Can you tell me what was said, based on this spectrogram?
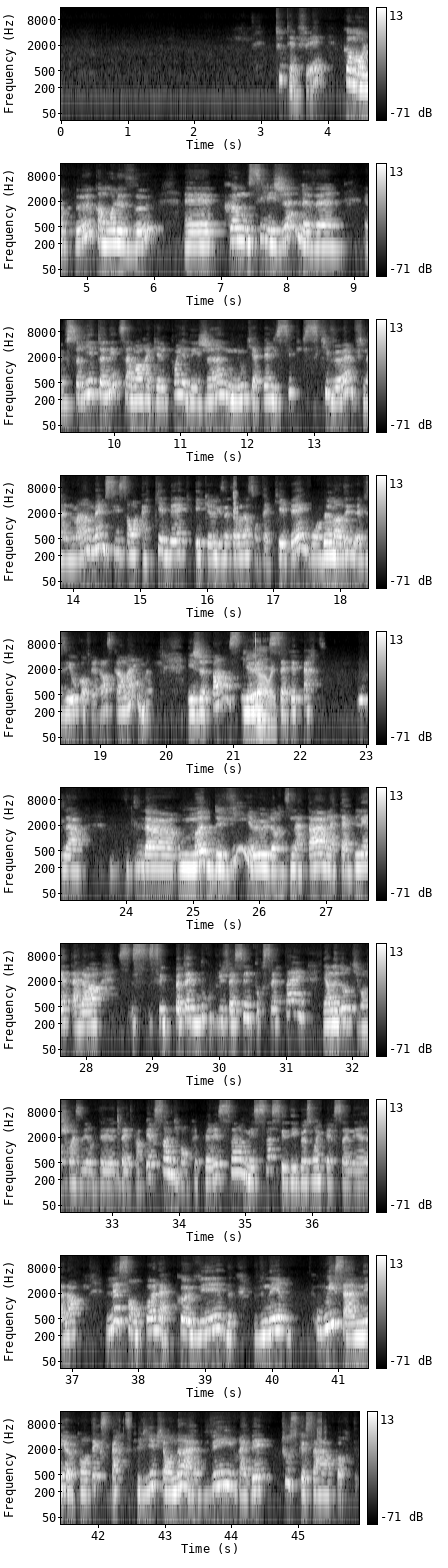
Tout à fait. Comme on le peut, comme on le veut. Euh, comme aussi les jeunes le veulent. Vous seriez étonné de savoir à quel point il y a des jeunes, nous, qui appellent ici, puis ce qu'ils veulent finalement, même s'ils sont à Québec et que les intervenants sont à Québec, vont demander de la visioconférence quand même. Et je pense que ah ça fait partie de, de leur mode de vie, eux, l'ordinateur, la tablette. Alors, c'est peut-être beaucoup plus facile pour certains. Il y en a d'autres qui vont choisir d'être en personne, qui vont préférer ça, mais ça, c'est des besoins personnels. Alors, laissons pas la COVID venir. Oui, ça a amené un contexte particulier, puis on a à vivre avec tout ce que ça a apporté.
